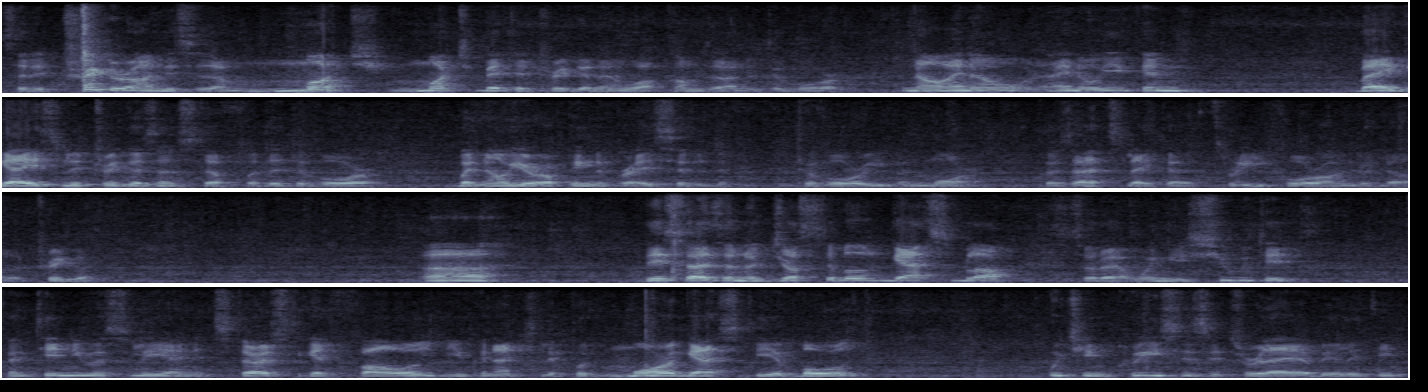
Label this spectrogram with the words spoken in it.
So the trigger on this is a much, much better trigger than what comes on the Tavor. Now I know, I know you can buy Geissele triggers and stuff for the Tavor, but now you're upping the price of the Tavor even more because that's like a three, four hundred dollar trigger. Uh, this has an adjustable gas block so that when you shoot it continuously and it starts to get fouled, you can actually put more gas to your bolt, which increases its reliability.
